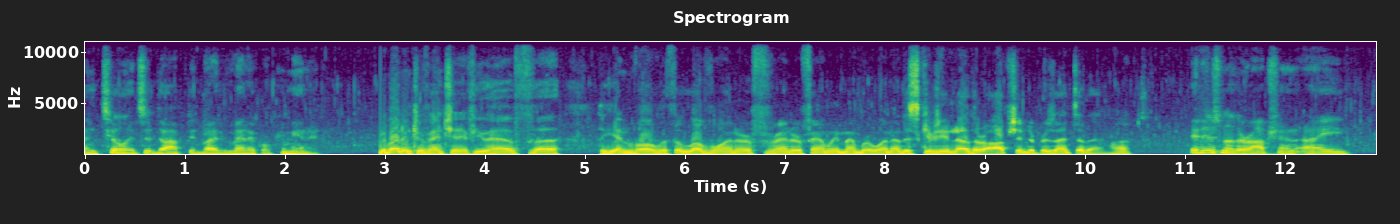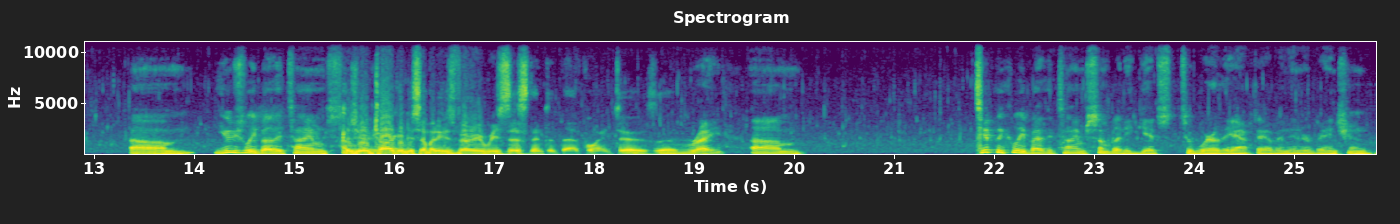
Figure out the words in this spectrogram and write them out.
until it's adopted by the medical community. What about intervention? If you have uh, to get involved with a loved one or a friend or a family member, well, now this gives you another option to present to them, huh? It is another option. I um, usually by the time because you're talking to somebody who's very resistant at that point too. So. Right. Um, typically, by the time somebody gets to where they have to have an intervention,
